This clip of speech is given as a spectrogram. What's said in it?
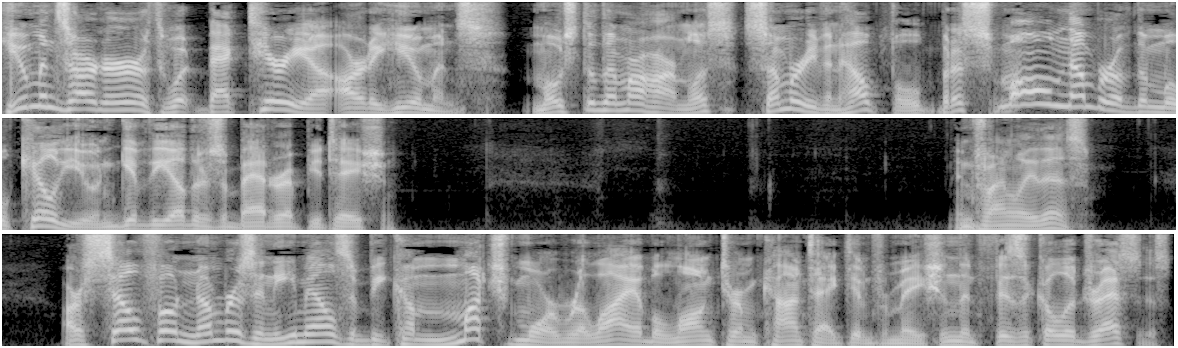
Humans are to Earth what bacteria are to humans. Most of them are harmless, some are even helpful, but a small number of them will kill you and give the others a bad reputation. And finally, this. Our cell phone numbers and emails have become much more reliable long term contact information than physical addresses.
